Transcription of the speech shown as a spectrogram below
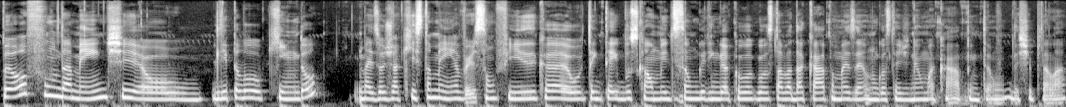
profundamente. Eu li pelo Kindle, mas eu já quis também a versão física. Eu tentei buscar uma edição gringa que eu gostava da capa, mas eu não gostei de nenhuma capa, então deixei pra lá.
